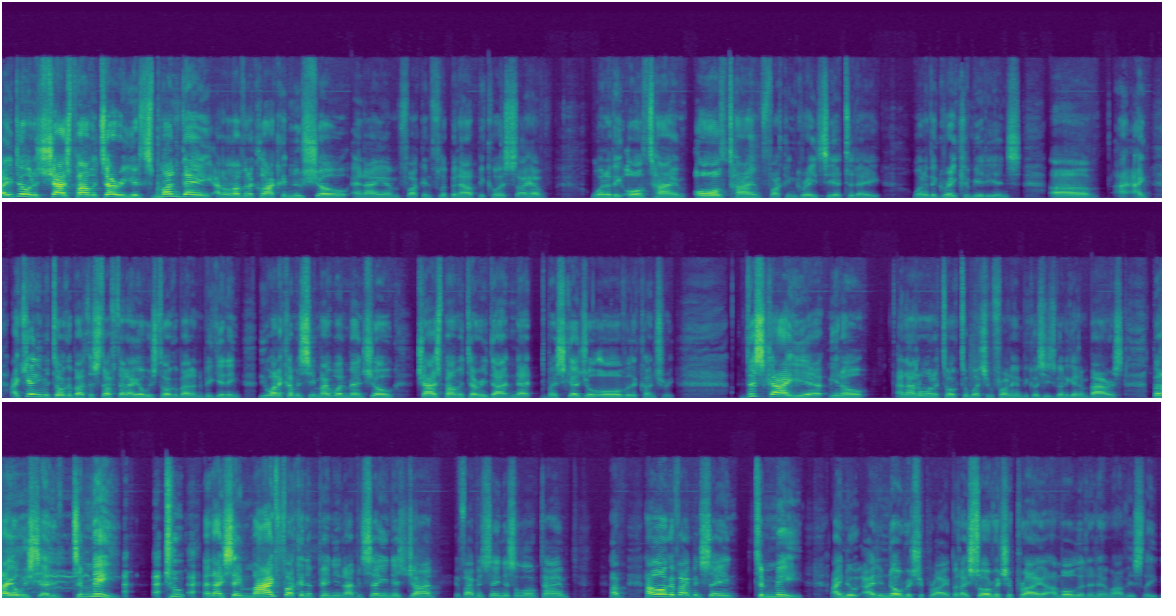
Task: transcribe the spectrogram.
How you doing? It's Chazz Palminteri. It's Monday at 11 o'clock, a new show, and I am fucking flipping out because I have one of the all-time, all-time fucking greats here today. One of the great comedians. Um, I, I can't even talk about the stuff that I always talk about in the beginning. You want to come and see my one-man show, ChazzPalminteri.net. My schedule all over the country. This guy here, you know, and I don't want to talk too much in front of him because he's going to get embarrassed. But I always said to me, to, and I say my fucking opinion. I've been saying this, John. If I've been saying this a long time, how, how long have I been saying to me? I knew I didn't know Richard Pryor, but I saw Richard Pryor. I'm older than him, obviously.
